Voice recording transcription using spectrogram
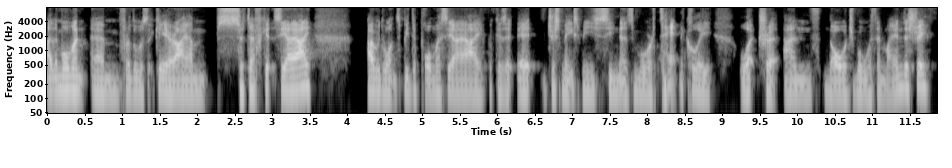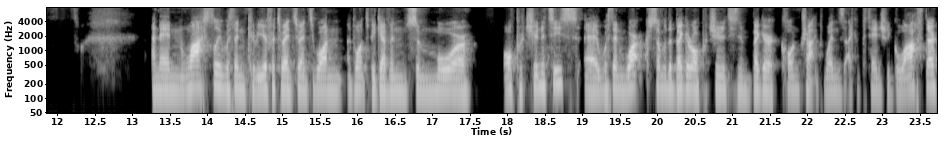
At the moment, um, for those that care, I am certificate CII. I would want to be diploma CII because it, it just makes me seen as more technically literate and knowledgeable within my industry. And then lastly, within career for 2021, I'd want to be given some more opportunities uh, within work, some of the bigger opportunities and bigger contract wins that I could potentially go after.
